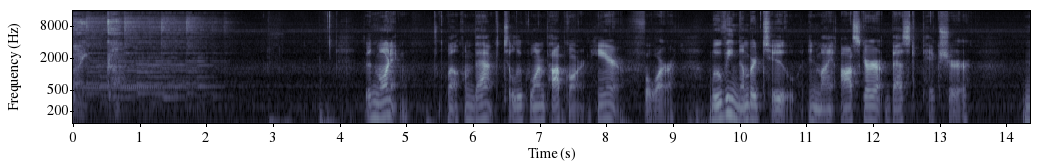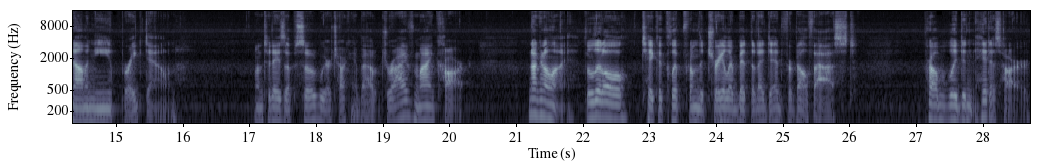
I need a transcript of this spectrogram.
マイ・カー。Good morning. Welcome back to Lukewarm Popcorn here for movie number two in my Oscar Best Picture nominee breakdown. On today's episode, we are talking about Drive My Car. Not gonna lie, the little take a clip from the trailer bit that I did for Belfast probably didn't hit as hard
